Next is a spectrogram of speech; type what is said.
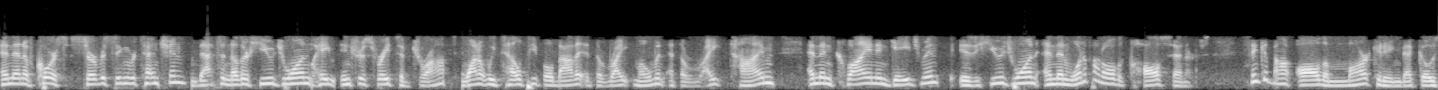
And then, of course, servicing retention. That's another huge one. Hey, interest rates have dropped. Why don't we tell people about it at the right moment, at the right time? And then client engagement is a huge one. And then what about all the call centers? Think about all the marketing that goes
